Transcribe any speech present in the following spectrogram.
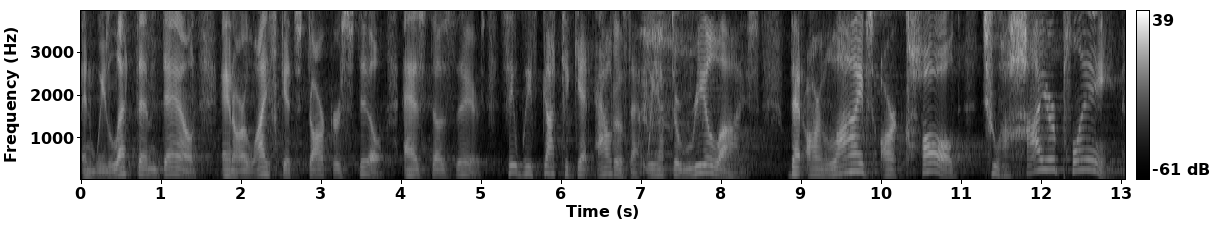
and we let them down, and our life gets darker still, as does theirs. See, we've got to get out of that. We have to realize that our lives are called to a higher plane.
